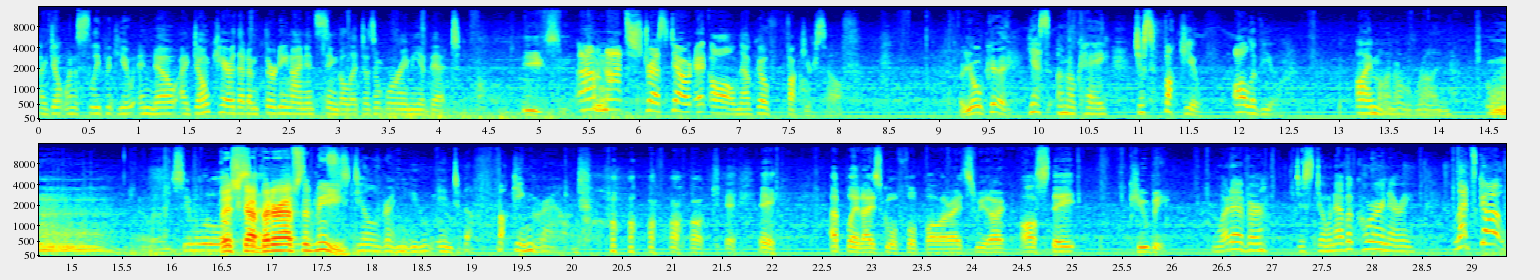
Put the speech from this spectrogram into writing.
I don't want to sleep with you, and no, I don't care that I'm 39 and single. It doesn't worry me a bit. Easy. I'm not stressed out at all. Now go fuck yourself. Are you okay? Yes, I'm okay. Just fuck you. All of you. I'm on a run. You seem a little Bitch got better apps than me. Still run you into the fucking ground. okay. Hey, I played high school football, all right, sweetheart. All state, QB. Whatever. Just don't have a coronary. Let's go!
